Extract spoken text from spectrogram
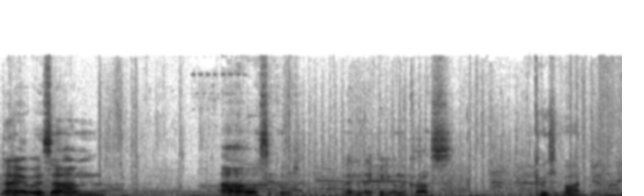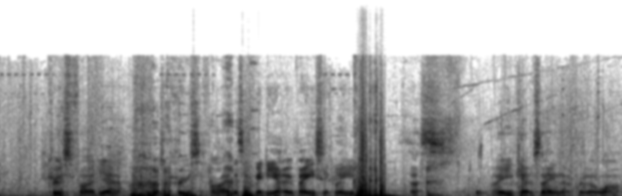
No, it was um. Uh, what's it called? When they put you on the cross. crucified? Crucified, yeah. Crucified is a video, basically. That's. Oh, you kept saying that for a little while.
